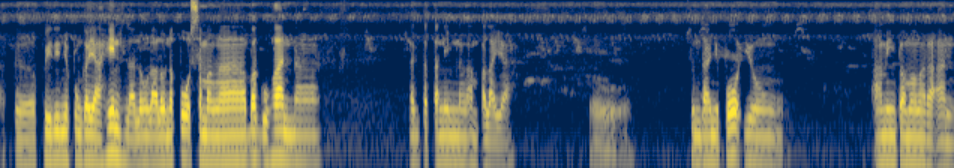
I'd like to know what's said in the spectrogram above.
At uh, pwede nyo pong gayahin lalong lalo na po sa mga baguhan na nagtatanim ng ampalaya. So sundan nyo po yung aming pamamaraan.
